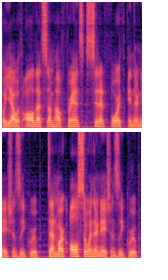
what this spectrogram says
But yeah, with all that, somehow France sit at fourth in their Nations League group. Denmark also in their Nations League group.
